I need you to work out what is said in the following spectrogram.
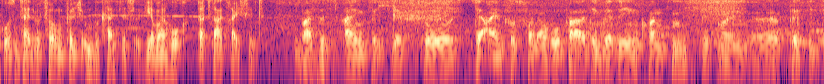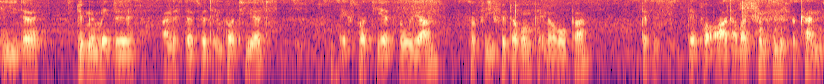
großen Teil der Bevölkerung völlig unbekannt ist, die aber hoch ertragreich sind. Was ist eigentlich jetzt so der Einfluss von Europa, den wir sehen konnten? Ich meine, äh, Pestizide, Düngemittel, alles das wird importiert, exportiert Soja zur Viehfütterung in Europa. Das ist der vor Ort aber schon ziemlich bekannt.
